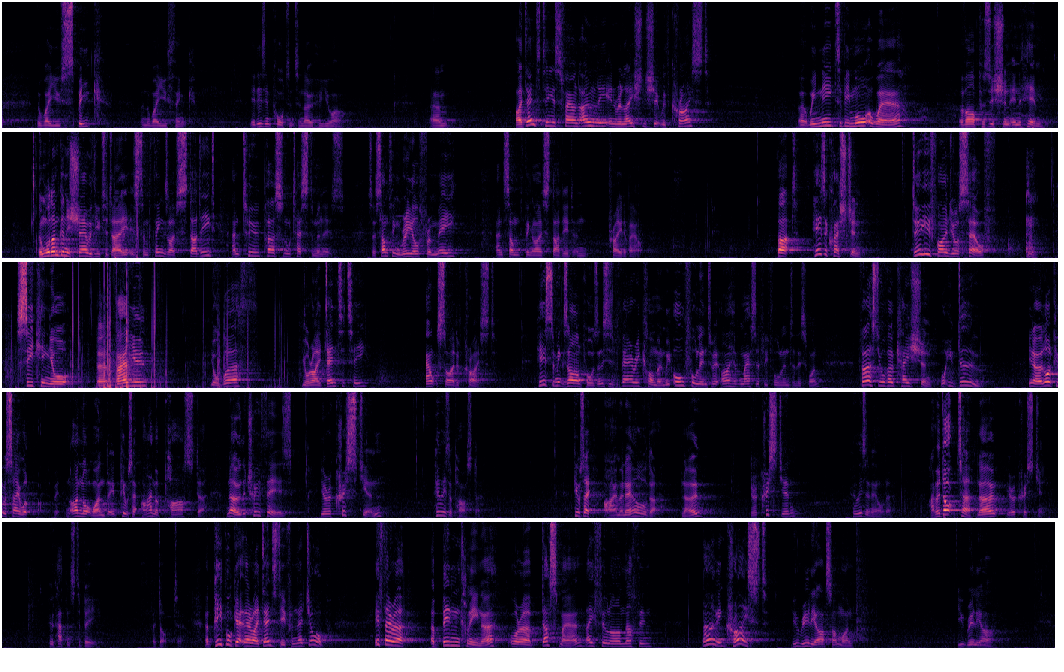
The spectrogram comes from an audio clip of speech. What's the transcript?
the way you speak, and the way you think. It is important to know who you are. Um, identity is found only in relationship with Christ. Uh, we need to be more aware of our position in Him. And what I'm going to share with you today is some things I've studied and two personal testimonies. So, something real from me and something I studied and prayed about. But here's a question Do you find yourself seeking your uh, value, your worth, your identity outside of Christ? Here's some examples, and this is very common. We all fall into it. I have massively fallen into this one. First, your vocation, what you do. You know, a lot of people say, well, I'm not one, but people say, I'm a pastor. No, the truth is, you're a Christian who is a pastor. People say, I'm an elder. No, you're a Christian who is an elder. I'm a doctor. No, you're a Christian who happens to be a doctor. And people get their identity from their job. If they're a, a bin cleaner or a dustman, they feel, oh, nothing. No, in Christ, you really are someone. You really are.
